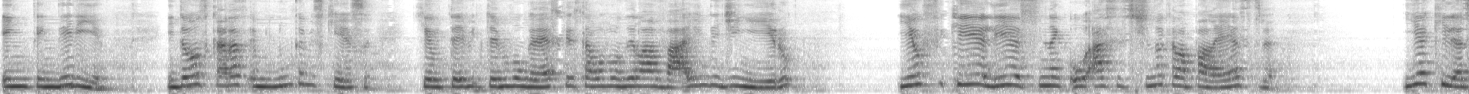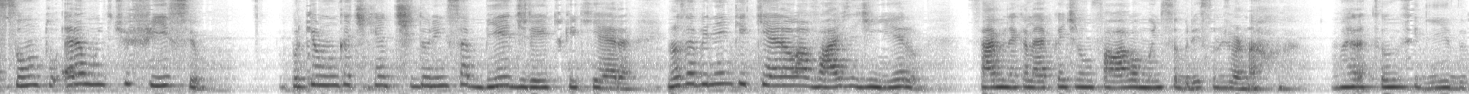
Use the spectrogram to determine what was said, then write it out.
entenderia. Então os caras, eu nunca me esqueço, que eu teve, teve um congresso que eles estavam falando de lavagem de dinheiro e eu fiquei ali assim, né, assistindo aquela palestra e aquele assunto era muito difícil, porque eu nunca tinha tido, nem sabia direito o que, que era. Eu não sabia nem o que, que era lavagem de dinheiro, sabe? Naquela época a gente não falava muito sobre isso no jornal, não era tão seguido.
